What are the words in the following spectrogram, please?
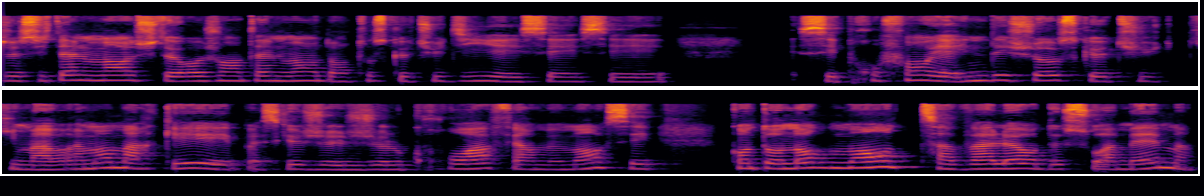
Je suis tellement, je te rejoins tellement dans tout ce que tu dis et c'est, profond. Il y a une des choses que tu, qui m'a vraiment marqué et parce que je, je le crois fermement, c'est quand on augmente sa valeur de soi-même,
